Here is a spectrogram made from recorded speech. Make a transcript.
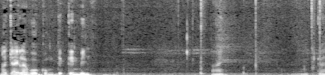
Nó chạy là vô cùng tiết kiệm pin. Đấy. Ok.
